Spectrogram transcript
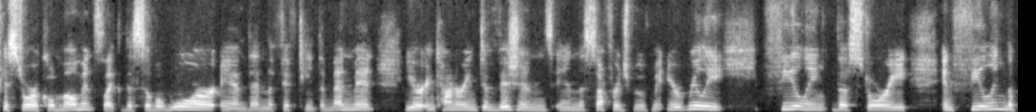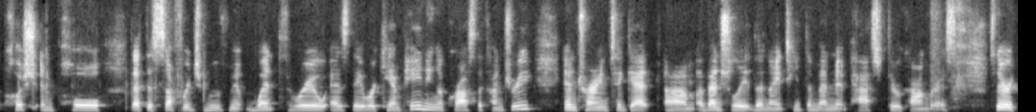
historical moments like the Civil War and then the 15th Amendment. You're encountering divisions in the suffrage movement. You're really feeling the story and feeling the push and pull that the suffrage movement went through as they were campaigning across the country and trying to get um, eventually the 19th Amendment passed through Congress. So there are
